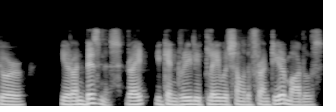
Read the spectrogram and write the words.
you're you're on business, right? You can really play with some of the frontier models.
